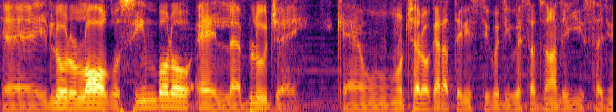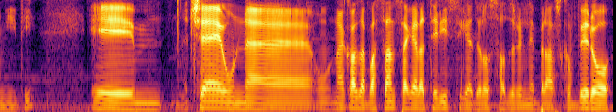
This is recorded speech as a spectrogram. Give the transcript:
eh, il loro logo simbolo è il Blue Jay, che è un, un uccello caratteristico di questa zona degli Stati Uniti e ehm, c'è un, eh, una cosa abbastanza caratteristica dello stato del Nebraska, ovvero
